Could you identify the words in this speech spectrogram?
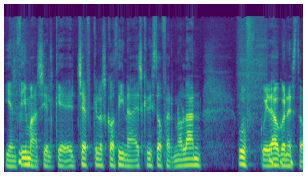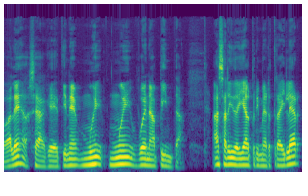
Y encima, si el que el chef que los cocina es Christopher Nolan, uff, cuidado con esto, ¿vale? O sea, que tiene muy, muy buena pinta. Ha salido ya el primer tráiler,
